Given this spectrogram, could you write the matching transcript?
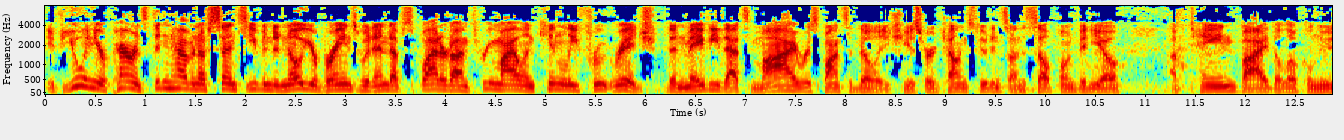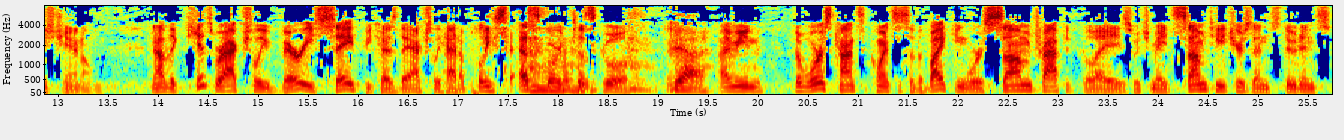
if you and your parents didn't have enough sense even to know your brains would end up splattered on Three Mile and Kinley Fruit Ridge, then maybe that's my responsibility, she is heard telling students on the cell phone video obtained by the local news channel. Now, the kids were actually very safe because they actually had a police escort to school. yeah. I mean, the worst consequences of the biking were some traffic delays, which made some teachers and students,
